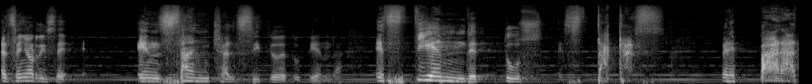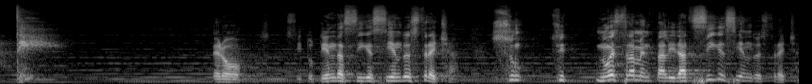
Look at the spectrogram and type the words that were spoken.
El Señor dice, ensancha el sitio de tu tienda, extiende tus estacas, prepárate. Pero si tu tienda sigue siendo estrecha, si nuestra mentalidad sigue siendo estrecha,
